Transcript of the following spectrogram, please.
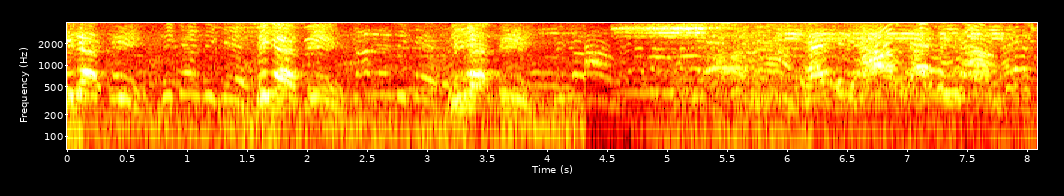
BJP BJP BJP BJP जय श्री राम जय श्री राम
